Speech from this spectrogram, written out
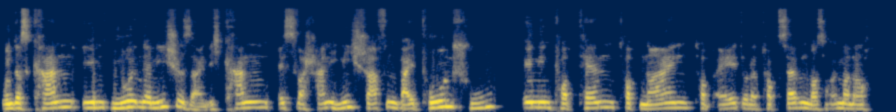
Und das kann eben nur in der Nische sein. Ich kann es wahrscheinlich nicht schaffen, bei Tonschuh in den Top 10, Top 9, Top 8 oder Top 7, was auch immer noch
